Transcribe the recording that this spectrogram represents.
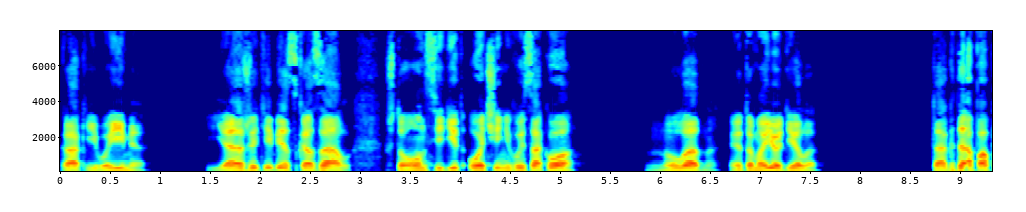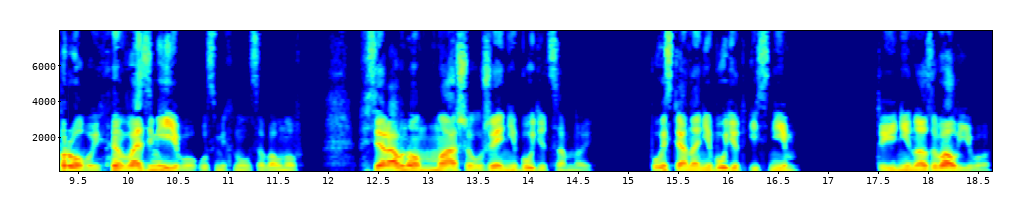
Как его имя? Я же тебе сказал, что он сидит очень высоко. Ну ладно, это мое дело. Тогда попробуй, возьми его, усмехнулся Волнов. Все равно Маша уже не будет со мной. Пусть она не будет и с ним. Ты не назвал его.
